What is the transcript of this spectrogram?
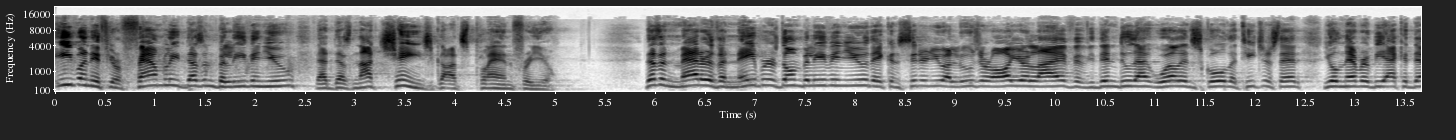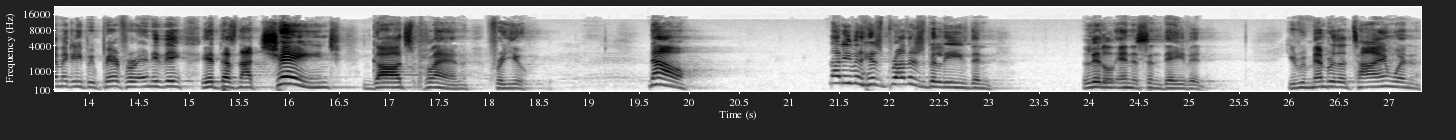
Even if your family doesn't believe in you, that does not change God's plan for you. Doesn't matter if the neighbors don't believe in you, they consider you a loser all your life. If you didn't do that well in school, the teacher said you'll never be academically prepared for anything. It does not change God's plan for you. Now, not even his brothers believed in little innocent David. You remember the time when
